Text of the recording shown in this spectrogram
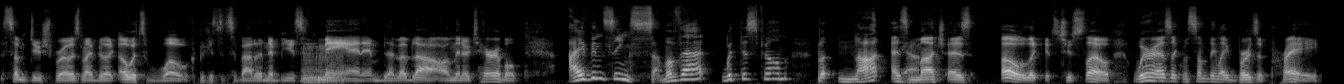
some douche bros might be like, oh, it's woke because it's about an abusive Mhm. man and blah, blah, blah. All men are terrible. I've been seeing some of that with this film, but not as Yeah. much as, oh, like it's too slow. Whereas, like with something like Birds of Prey,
